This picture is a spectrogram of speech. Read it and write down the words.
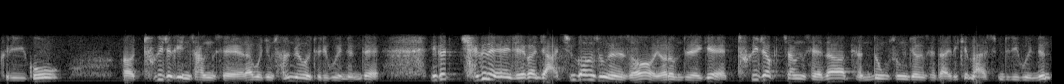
그리고 어, 투기적인 장세라고 좀 설명을 드리고 있는데, 그러니까 최근에 제가 이제 아침 방송에서 여러분들에게 투기적 장세다, 변동성 장세다 이렇게 말씀드리고 있는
